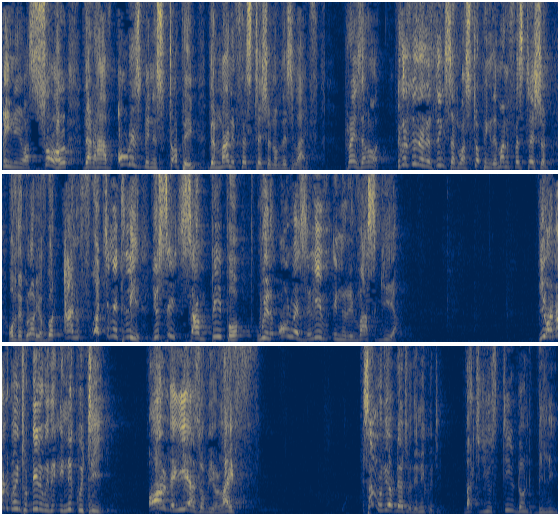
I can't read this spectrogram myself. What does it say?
in your soul that have always been stopping the manifestation of this life. Praise the Lord. Because those are the things that were stopping the manifestation of the glory of God. Unfortunately, you see, some people will always live in reverse gear. You are not going to deal with the iniquity all the years of your life. Some of you have dealt with iniquity, but you still don't believe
